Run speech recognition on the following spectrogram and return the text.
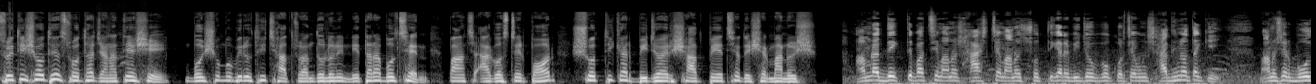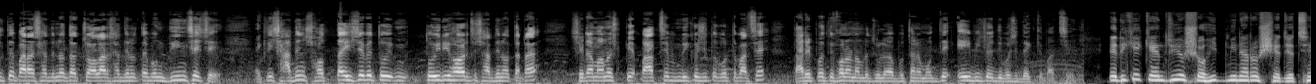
স্মৃতিসৌধে শ্রদ্ধা জানাতে এসে বৈষম্য বিরোধী ছাত্র আন্দোলনের নেতারা বলছেন, পাঁচ আগস্টের পর সত্যিকার বিজয়ের স্বাদ পেয়েছে দেশের মানুষ। আমরা দেখতে পাচ্ছি মানুষ হাসছে, মানুষ সত্যিকারের বিজয় উপভোগ করছে এবং স্বাধীনতা কি? মানুষের বলতে পারা স্বাধীনতা, চলার স্বাধীনতা এবং দিন শেষে একটি স্বাধীন সত্তা হিসেবে তৈরি হওয়ার যে স্বাধীনতাটা, সেটা মানুষ পাচ্ছে এবং বিকশিত করতে পারছে, তারই প্রতিফলন আমরা জুলাই অভ্যুত্থানের মধ্যে এই বিজয় দিবসে দেখতে পাচ্ছি। এদিকে কেন্দ্রীয় শহীদ মিনারও সেজেছে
